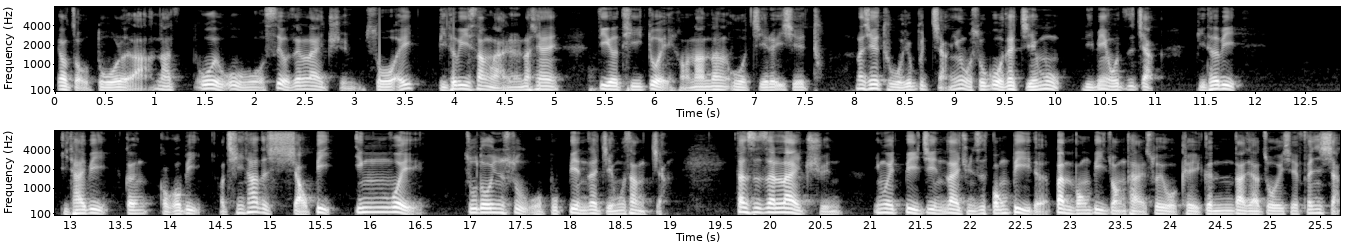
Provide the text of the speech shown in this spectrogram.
要走多了啦。那我我我是有在赖群说，哎，比特币上来了，那现在第二梯队，好，那那我截了一些图，那些图我就不讲，因为我说过我在节目里面我只讲比特币、以太币跟狗狗币，哦，其他的小币因为诸多因素我不便在节目上讲，但是在赖群。因为毕竟赖群是封闭的半封闭状态，所以我可以跟大家做一些分享。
